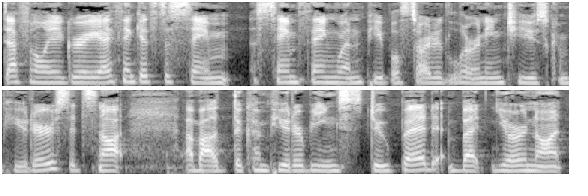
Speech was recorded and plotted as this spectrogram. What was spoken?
definitely agree. I think it's the same same thing when people started learning to use computers. It's not about the computer being stupid, but you're not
